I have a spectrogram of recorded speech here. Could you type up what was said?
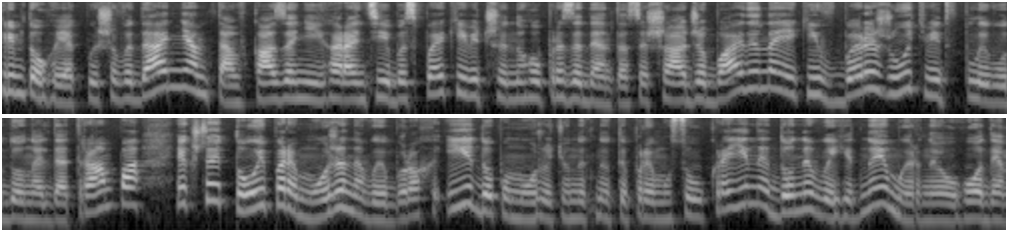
Крім того, як пише видання, там вказані гарантії безпеки від чинного президента США Джо Байдена, які вбережуть від впливу Дональда Трампа, якщо й той переможе на виборах, і допоможуть уникнути примусу України до невигідної мирної угоди.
